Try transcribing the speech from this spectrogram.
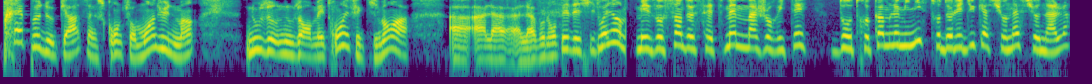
très peu de cas, ça se compte sur moins d'une main. Nous, nous en remettrons effectivement à, la volonté des citoyens. Mais au sein de cette même majorité, d'autres, comme le ministre de l'Éducation nationale,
